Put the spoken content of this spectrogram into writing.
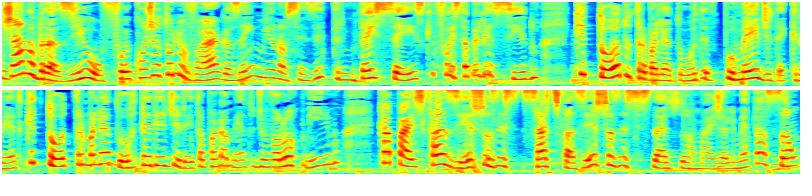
Já no Brasil, foi com Getúlio Vargas, em 1936, que foi estabelecido que todo trabalhador, por meio de decreto, que todo trabalhador teria direito ao pagamento de um valor mínimo capaz de fazer suas, satisfazer suas necessidades normais de alimentação,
